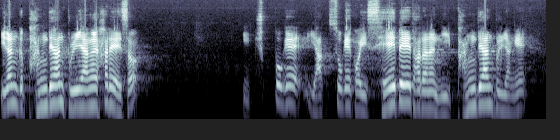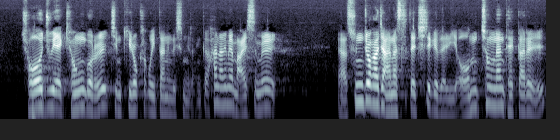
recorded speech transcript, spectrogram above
이런 그 방대한 분량을 할애해서 이 축복의 약속의 거의 세 배에 달하는 이 방대한 분량의 저주의 경고를 지금 기록하고 있다는 것입니다. 그러니까 하나님의 말씀을 아, 순종하지 않았을 때 치르게 될 이 엄청난 대가를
